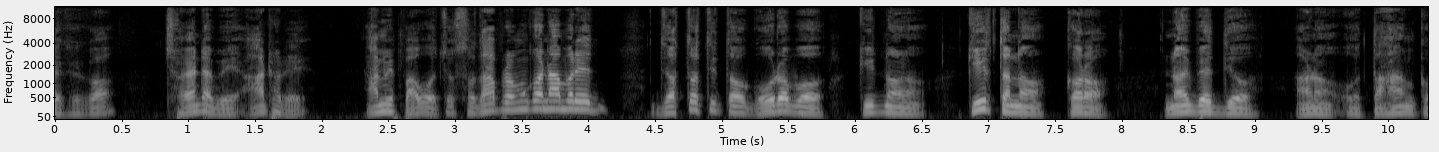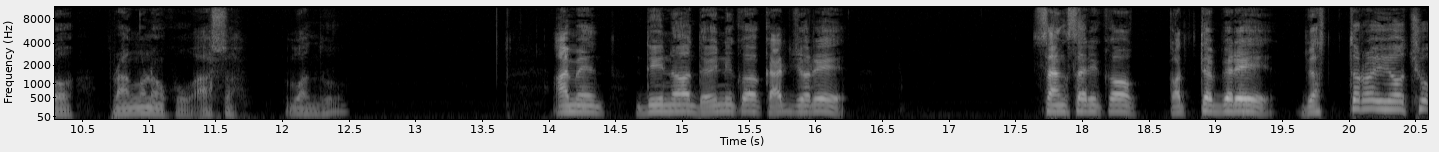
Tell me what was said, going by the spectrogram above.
ଲେଖକ ଛୟାନବେ ଆଠରେ ଆମେ ପାଉଅଛୁ ସଦାପ୍ରଭୁଙ୍କ ନାମରେ ଯତଚିତ ଗୌରବ କୀର୍ତ୍ତନ କର ନୈବେଦ୍ୟ ଆଣ ଓ ତାହାଙ୍କ ପ୍ରାଙ୍ଗଣକୁ ଆସ। ବନ୍ଧୁ ଆମେ ଦିନ ଦୈନିକ କାର୍ଯ୍ୟରେ ସାଂସାରିକ କର୍ତ୍ତବ୍ୟରେ ବ୍ୟସ୍ତ ରହିଅଛୁ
